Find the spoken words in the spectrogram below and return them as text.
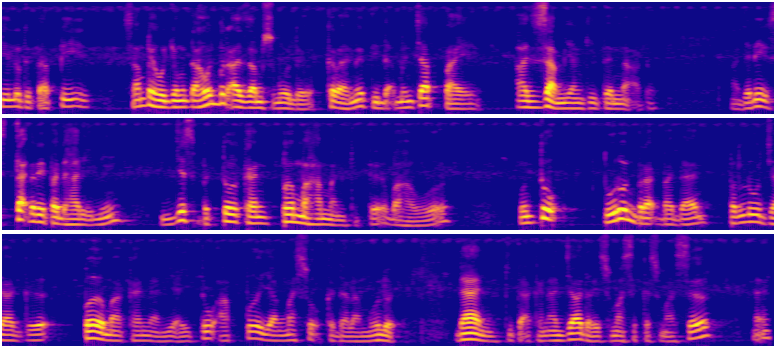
kilo tetapi sampai hujung tahun berazam semula kerana tidak mencapai azam yang kita nak tu. Ha, jadi start daripada hari ini just betulkan pemahaman kita bahawa untuk turun berat badan perlu jaga pemakanan iaitu apa yang masuk ke dalam mulut dan kita akan ajar dari semasa ke semasa eh,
